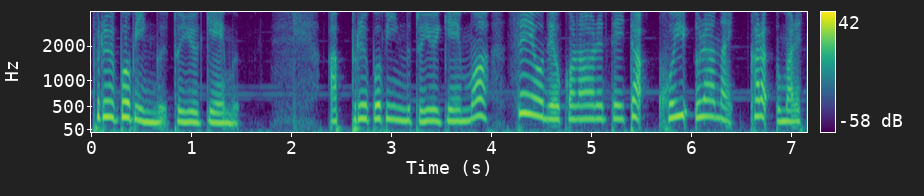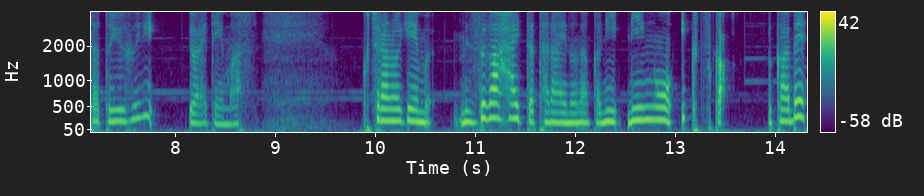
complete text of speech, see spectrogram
プルボビングというゲーム。アップルボビングというゲームは西洋で行われていた恋占いから生まれたというふうに言われています。こちらのゲーム、水が入ったたらいの中にリンゴをいくつか浮かべ、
